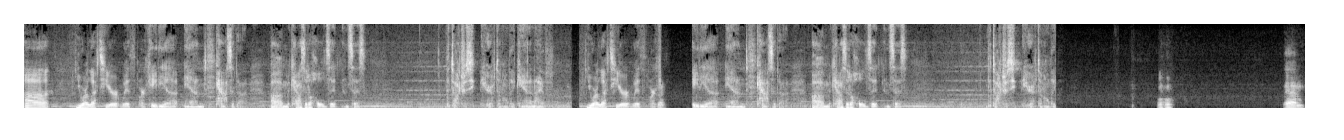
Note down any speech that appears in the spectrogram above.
uh, you are left here with Arcadia and Cassida. Um, Cassida holds it and says, "The doctors here have done all they can, and I have." You are left here with Arcadia and Cassida. Um, Cassida holds it and says, "The doctors here have done all they." Mm-hmm. Um,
